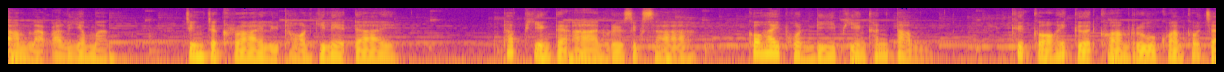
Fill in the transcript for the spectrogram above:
ตามหลักอริยมรรคจึงจะคลายหรือถอนกิเลสได้ ถ้าเพียงแต่อ่านหรือศึกษา ก็ให้ผลดีเพียงขั้นต่ำ คือก่อให้เกิดความรู้ความเข้าใจ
